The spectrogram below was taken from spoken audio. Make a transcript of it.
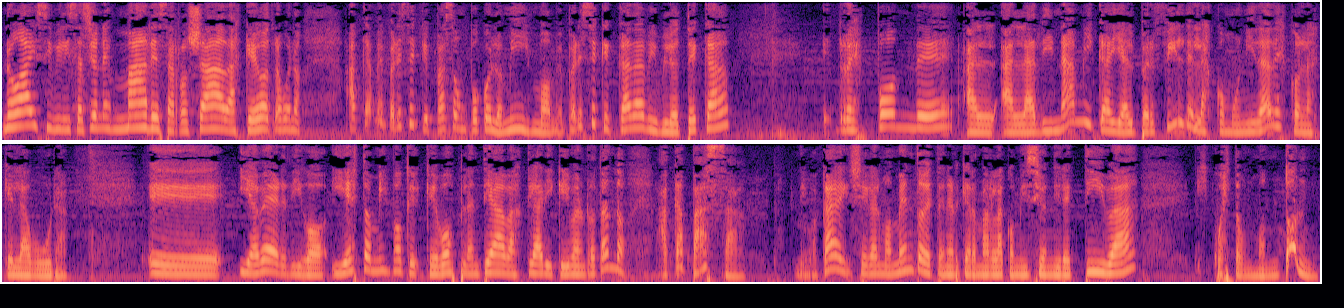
no hay civilizaciones más desarrolladas que otras bueno acá me parece que pasa un poco lo mismo me parece que cada biblioteca eh, responde al- a la dinámica y al perfil de las comunidades con las que labura. Eh, y a ver, digo, y esto mismo que, que vos planteabas, Clary, que iban rotando, acá pasa. Digo, acá llega el momento de tener que armar la comisión directiva y cuesta un montón.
